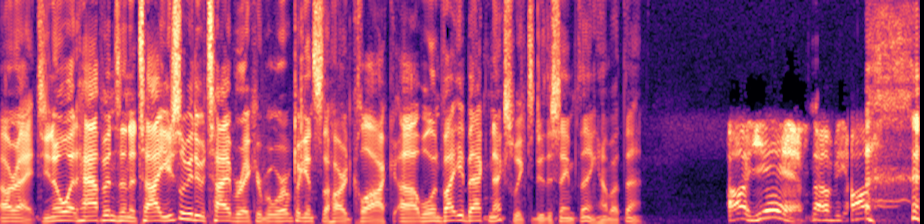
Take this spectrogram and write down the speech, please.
All right. Do you know what happens in a tie? Usually we do a tiebreaker, but we're up against the hard clock. Uh, we'll invite you back next week to do the same thing. How about that? Oh yes, that would be awesome.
